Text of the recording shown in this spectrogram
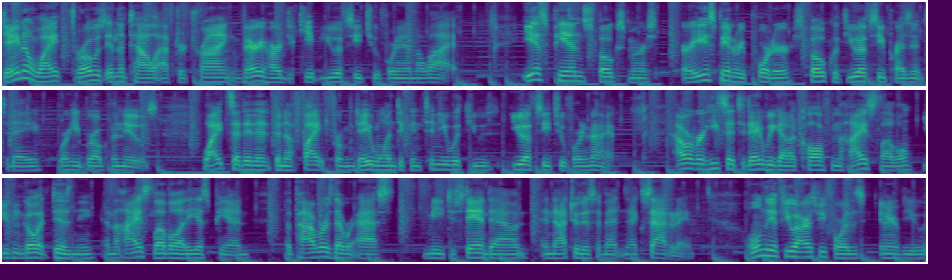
Dana White throws in the towel after trying very hard to keep UFC 249 alive. ESPN spokesman or ESPN reporter spoke with UFC president today where he broke the news. White said it had been a fight from day one to continue with UFC 249. However, he said today we got a call from the highest level. You can go at Disney and the highest level at ESPN. The powers that were asked me to stand down and not do this event next Saturday. Only a few hours before this interview,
